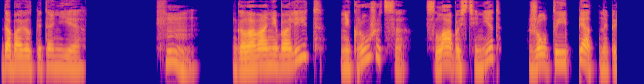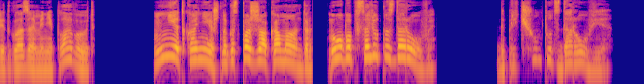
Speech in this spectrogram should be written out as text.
добавил Питанье. Хм, голова не болит, не кружится, слабости нет, желтые пятна перед глазами не плавают. Нет, конечно, госпожа командор, мы оба абсолютно здоровы. Да при чем тут здоровье? —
